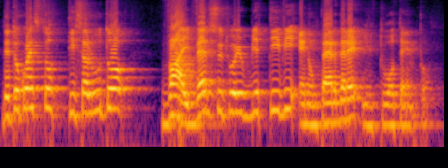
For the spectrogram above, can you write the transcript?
Detto questo, ti saluto, vai verso i tuoi obiettivi e non perdere il tuo tempo.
